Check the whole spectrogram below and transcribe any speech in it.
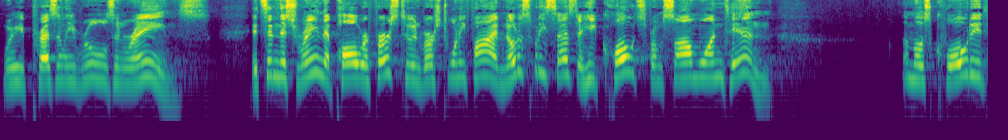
where he presently rules and reigns. It's in this reign that Paul refers to in verse 25. Notice what he says there. He quotes from Psalm 110, the most quoted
